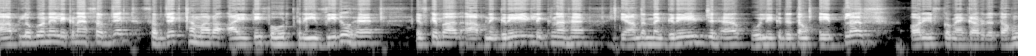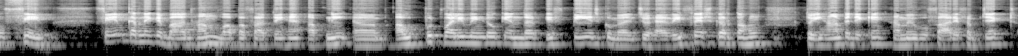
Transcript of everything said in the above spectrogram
आप लोगों ने लिखना है सब्जेक्ट सब्जेक्ट हमारा I T four three zero है। इसके बाद आपने ग्रेड लिखना है। यहाँ पे मैं ग्रेड जो है, वो लिख देता हूँ ए प्लस और इसको मैं कर देता हूँ सेव सेव करने के बाद हम वापस आते हैं अपनी आउटपुट वाली विंडो के अंदर। इस पेज को मैं जो है रिफ्रेश करता हूँ। तो यहाँ पे देखें, हमें वो सारे सब्जेक्ट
